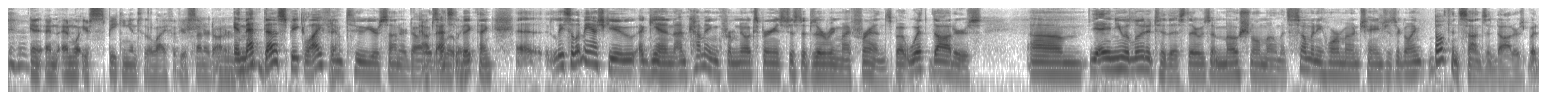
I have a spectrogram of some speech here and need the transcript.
Mm-hmm. And, and, and what you're speaking into the life of your son or daughter. And that does speak life yeah. into your son or daughter. Absolutely. That's the big thing. Uh, Lisa, let me ask you again. I'm coming from no experience, just observing my friends, but with daughters. Um, yeah, and you alluded to this. There was emotional moments. So many hormone changes are going, both in sons and daughters, but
